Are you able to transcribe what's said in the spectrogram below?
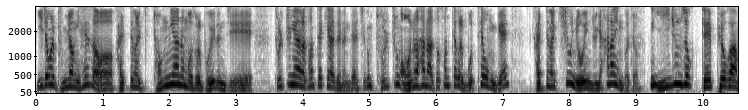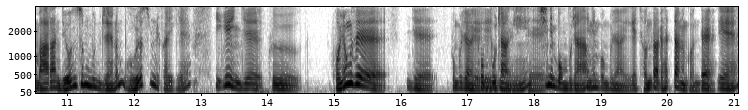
이 점을 분명히 해서 갈등을 정리하는 모습을 보이든지 둘 중에 하나를 선택해야 되는데 지금 둘 중 어느 하나도 선택을 못 해온 게 갈등을 키운 요인 중에 하나인 거죠. 이준석 대표가 말한 연습 문제는 뭐였습니까 이게? 이게 이제 그 권영세 이제 본부장에게 본부장이 이제, 예, 신임 본부장. 신임 본부장에게 전달을 했다는 건데 예.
